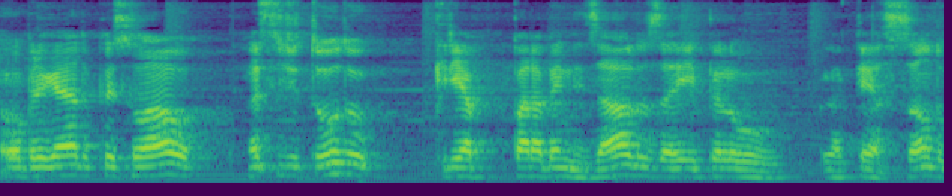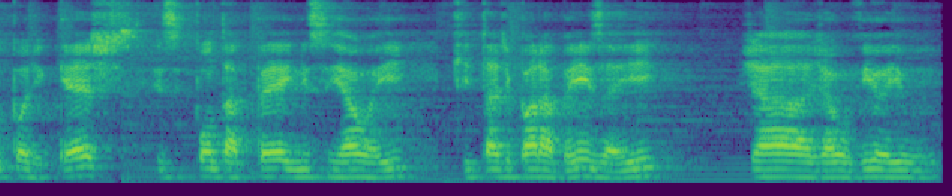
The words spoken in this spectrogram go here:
Obrigado, pessoal. Antes de tudo, queria parabenizá-los aí pelo pela criação do podcast, esse pontapé inicial aí, que tá de parabéns aí. Já, já ouviu aí o,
